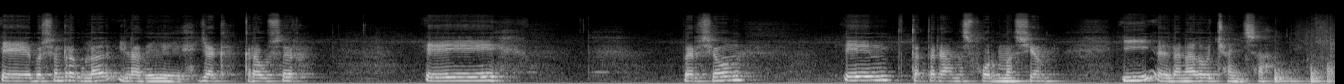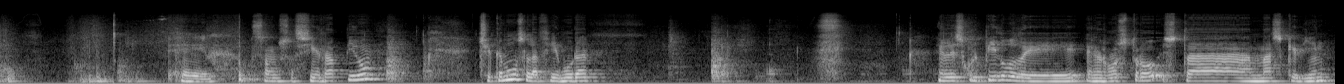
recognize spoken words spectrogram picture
eh, versión regular y la de Jack Krauser. Eh, versión en transformación y el ganado Chainsaw. Eh, somos así rápido. Chequemos la figura el esculpido del el rostro está más que bien.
